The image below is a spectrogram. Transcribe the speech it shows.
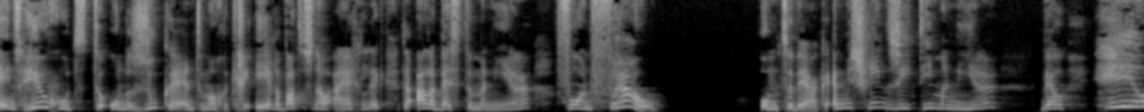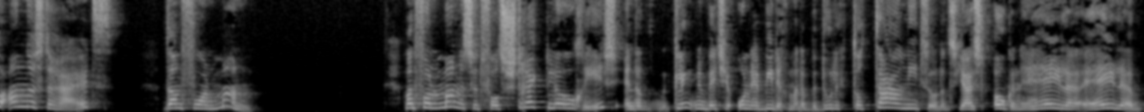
eens heel goed te onderzoeken en te mogen creëren. Wat is nou eigenlijk de allerbeste manier voor een vrouw om te werken? En misschien ziet die manier wel heel anders eruit dan voor een man. Want voor een man is het volstrekt logisch, en dat klinkt een beetje oneerbiedig, maar dat bedoel ik totaal niet zo. Dat is juist ook een hele, hele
